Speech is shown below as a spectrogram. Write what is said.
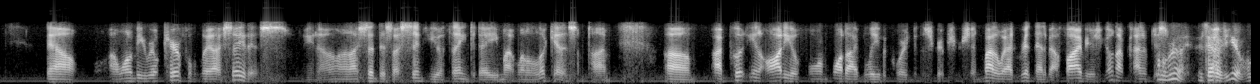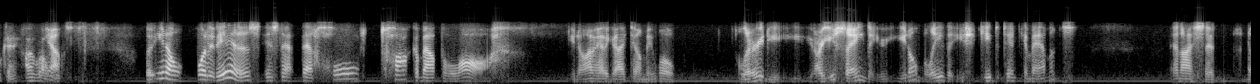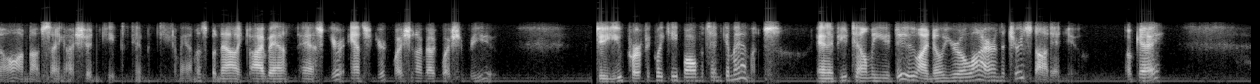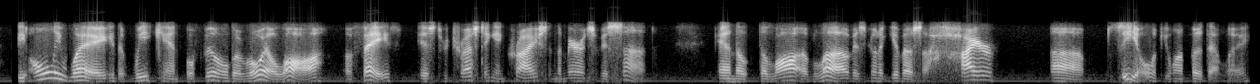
now, I want to be real careful the way I say this. You know, and I said this. I sent you a thing today. You might want to look at it sometime. Um, I put in audio form what I believe according to the scriptures. And by the way, I'd written that about five years ago, and I've kind of just. Oh, really? Is that of you? Okay. I will. Yeah. But you know what it is is that that whole talk about the law. You know, I've had a guy tell me, "Well, Larry, do you, are you saying that you you don't believe that you should keep the Ten Commandments?" And I said, "No, I'm not saying I shouldn't keep the Ten Commandments, but now I've asked your answered your question. I've got a question for you. Do you perfectly keep all the Ten Commandments? And if you tell me you do, I know you're a liar and the truth's not in you. Okay? The only way that we can fulfill the royal law of faith is through trusting in Christ and the merits of His Son. And the, the law of love is going to give us a higher um, zeal, if you want to put it that way,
